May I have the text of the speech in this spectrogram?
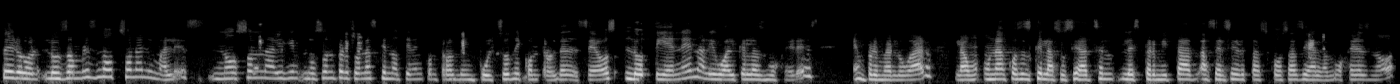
pero los hombres no son animales, no son alguien, no son personas que no tienen control de impulsos ni control de deseos, lo tienen al igual que las mujeres en primer lugar. una cosa es que la sociedad les permita hacer ciertas cosas y a las mujeres no.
